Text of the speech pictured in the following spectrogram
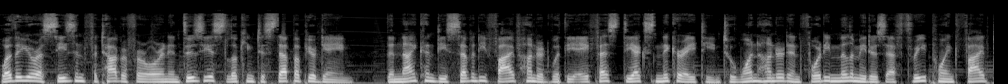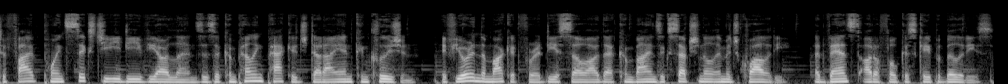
Whether you're a seasoned photographer or an enthusiast looking to step up your game, the Nikon D7500 with the AF-S DX Nikkor 18 to 140mm f3.5 to 5.6 G ED VR lens is a compelling package. In conclusion, if you're in the market for a DSLR that combines exceptional image quality, advanced autofocus capabilities,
